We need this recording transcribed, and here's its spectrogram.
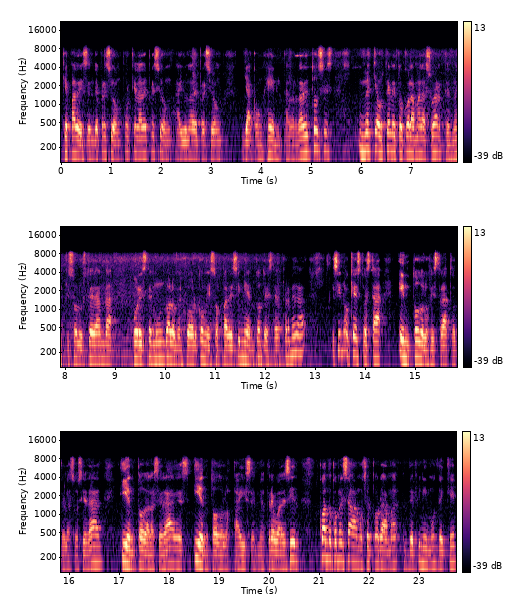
que padecen depresión, porque la depresión, hay una depresión ya congénita, ¿verdad? Entonces, no es que a usted le tocó la mala suerte, no es que solo usted anda por este mundo a lo mejor con esos padecimientos de esta enfermedad, sino que esto está en todos los estratos de la sociedad y en todas las edades y en todos los países. Me atrevo a decir, cuando comenzábamos el programa definimos de que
